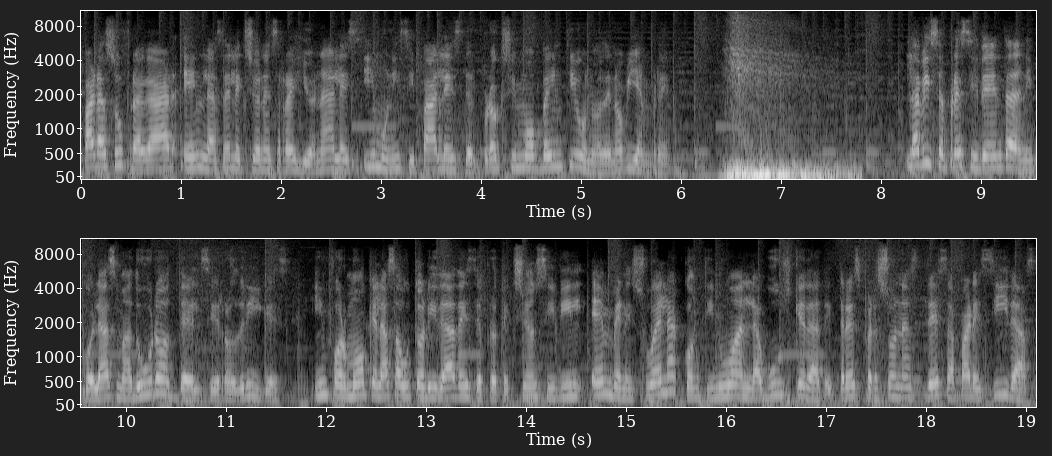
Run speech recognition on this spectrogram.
para sufragar en las elecciones regionales y municipales del próximo 21 de noviembre. La vicepresidenta de Nicolás Maduro, Delcy Rodríguez, informó que las autoridades de protección civil en Venezuela continúan la búsqueda de tres personas desaparecidas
